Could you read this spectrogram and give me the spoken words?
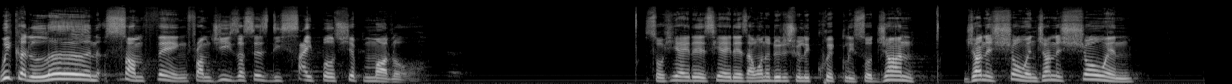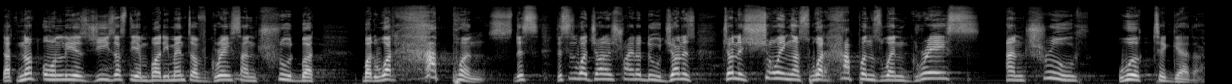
we could learn something from Jesus' discipleship model. So here it is, here it is. I want to do this really quickly. So John, John is showing, John is showing that not only is Jesus the embodiment of grace and truth, but but what happens, this, this is what John is trying to do. John is, John is showing us what happens when grace and truth work together.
